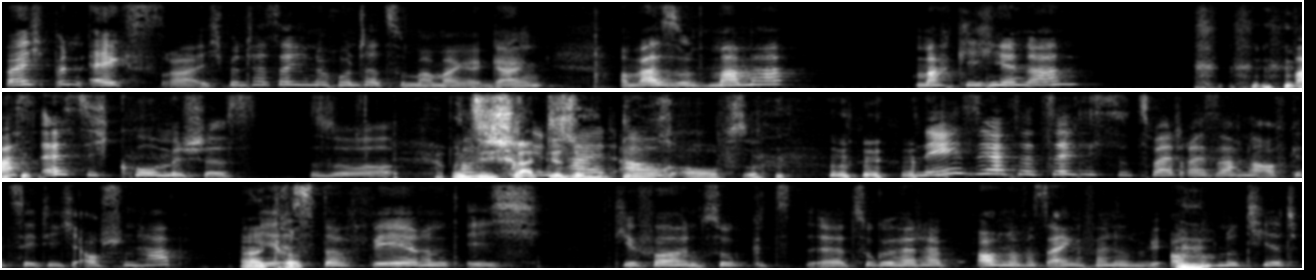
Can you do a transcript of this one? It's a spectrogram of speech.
weil ich bin extra. Ich bin tatsächlich noch runter zu Mama gegangen und war so, Mama, mach Gehirn an. Was esse ich komisches? So Und sie schreibt dir so ein Kindheit Buch auf. So. Nee, sie hat tatsächlich so zwei, drei Sachen aufgezählt, die ich auch schon habe. Ah, Mir krass. ist doch, während ich dir vorhin zu, äh, zugehört habe, auch noch was eingefallen, das habe ich auch Mhm. noch notiert.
